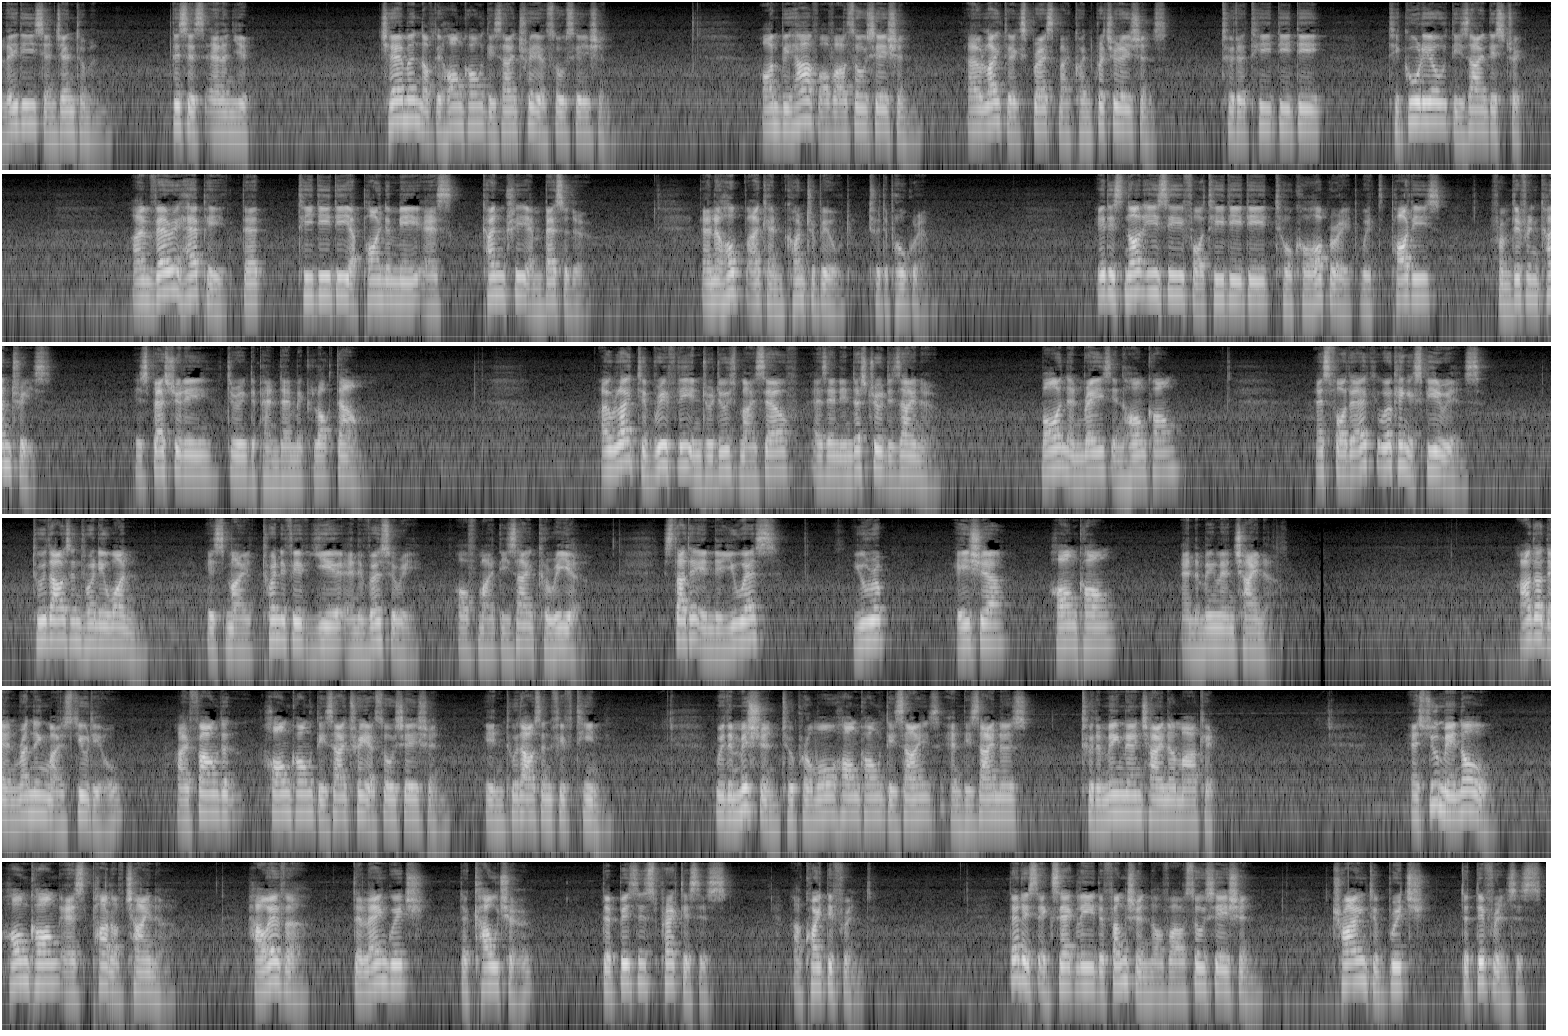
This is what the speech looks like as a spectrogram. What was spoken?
Ladies and gentlemen, this is Alan Yip, Chairman of the Hong Kong Design Trade Association. On behalf of our association, I would like to express my congratulations to the TDD Tigullio Design District. I am very happy that TDD appointed me as country ambassador, and I hope I can contribute to the program. It is not easy for TDD to cooperate with parties from different countries, especially during the pandemic lockdown. I would like to briefly introduce myself as an industrial designer, born and raised in Hong Kong. As for the working experience, 2021 is my 25th year anniversary of my design career, started in the US, Europe, Asia, Hong Kong, and the mainland China. Other than running my studio, I founded Hong Kong Design Trade Association in 2015 with a mission to promote Hong Kong designs and designers to the mainland China market. As you may know, Hong Kong is part of China. However, the language, the culture, the business practices are quite different. That is exactly the function of our association, trying to bridge the differences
